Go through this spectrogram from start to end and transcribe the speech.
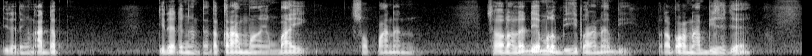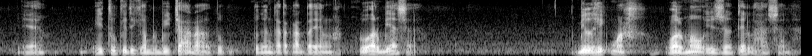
tidak dengan adab. Tidak dengan tata kerama yang baik, sopanan. Seolah-olah dia melebihi para nabi. Para para nabi saja ya itu ketika berbicara itu dengan kata-kata yang luar biasa bil hikmah wal mau'izatil hasanah.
